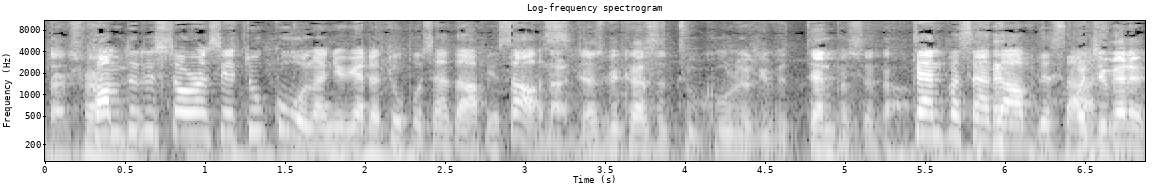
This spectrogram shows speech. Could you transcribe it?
That's right. Come to the store and say too cool and you get a two percent off your sauce. No just because it's too cool we'll give you 10 percent off. 10 percent off the sauce. But you gotta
